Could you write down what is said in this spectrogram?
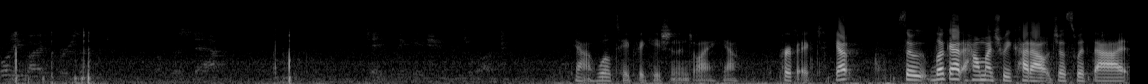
Twenty-five percent of the staff take vacation in July. Yeah, we'll take vacation in July. Yeah, perfect. Yep. So look at how much we cut out just with that.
